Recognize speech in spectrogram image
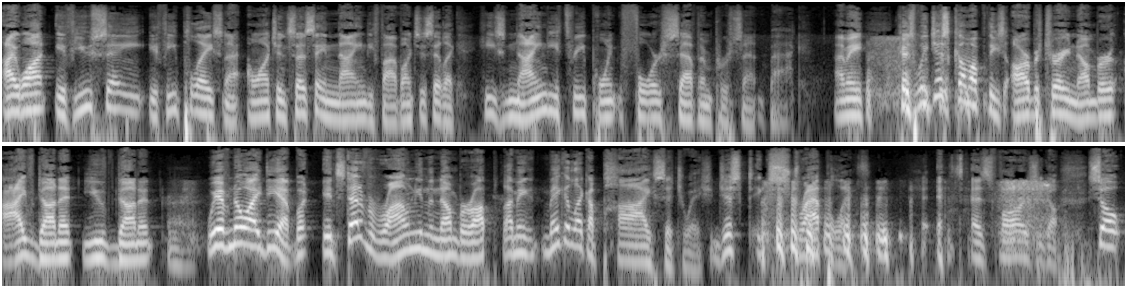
I want if you say if he plays tonight, I want you instead of saying ninety five, I want you to say like he's ninety three point four seven percent back. I mean, because we just come up with these arbitrary numbers. I've done it. You've done it. We have no idea. But instead of rounding the number up, I mean, make it like a pie situation. Just extrapolate as, as far as you go. So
